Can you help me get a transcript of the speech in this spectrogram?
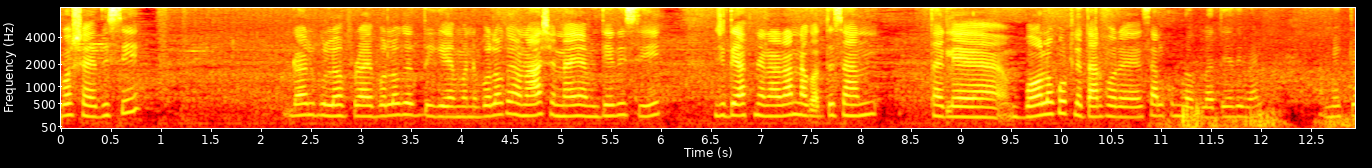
বসায় দিছি। ডালগুলো প্রায় বলকের দিকে মানে বলকে আসে নাই, আমি দিয়ে দিছি। যদি আপনারা রান্না করতে চান তাইলে বলও উঠলে তারপরে চাল কুমড়োগুলো দিয়ে দিবেন। আমি একটু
